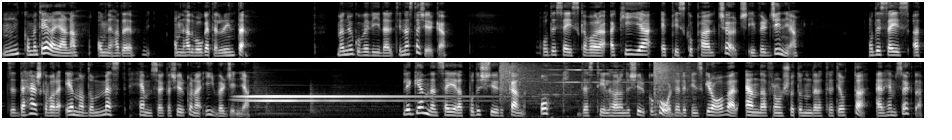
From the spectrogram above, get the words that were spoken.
Mm, kommentera gärna om ni, hade, om ni hade vågat eller inte. Men nu går vi vidare till nästa kyrka. Och det sägs ska vara Akia Episcopal Church i Virginia. Och det sägs att det här ska vara en av de mest hemsökta kyrkorna i Virginia. Legenden säger att både kyrkan och dess tillhörande kyrkogård där det finns gravar ända från 1738 är hemsökta.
